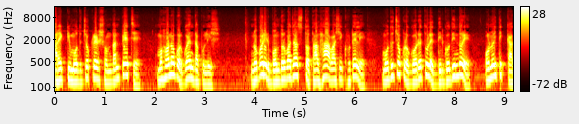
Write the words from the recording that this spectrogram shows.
আরেকটি মধুচক্রের সন্ধান পেয়েছে মহানগর গোয়েন্দা পুলিশ। নগরীর বন্দরবাজারস্থ তালহা আবাসিক হোটেলে মধুচক্র গড়ে তুলে দীর্ঘদিন ধরে অনৈতিক কাজ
